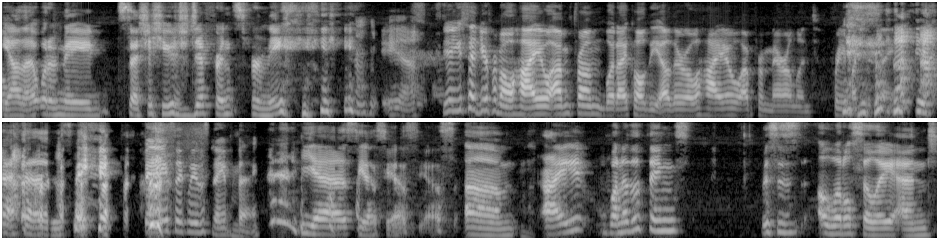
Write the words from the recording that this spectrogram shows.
yeah, that would have made such a huge difference for me. yeah. Yeah, you said you're from Ohio. I'm from what I call the other Ohio. I'm from Maryland. Pretty much the same. yes. Basically the same thing. Yes, yes, yes, yes. Um, I one of the things this is a little silly and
